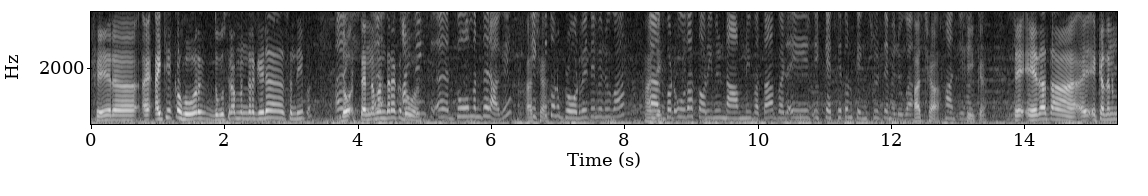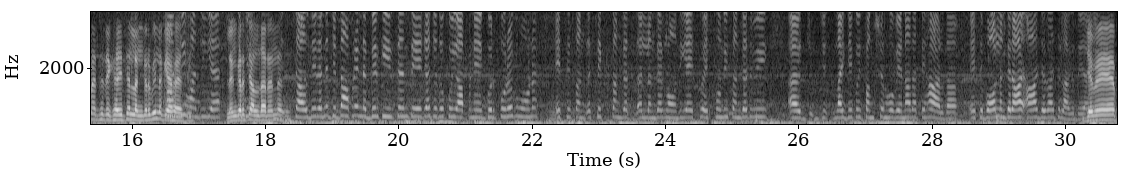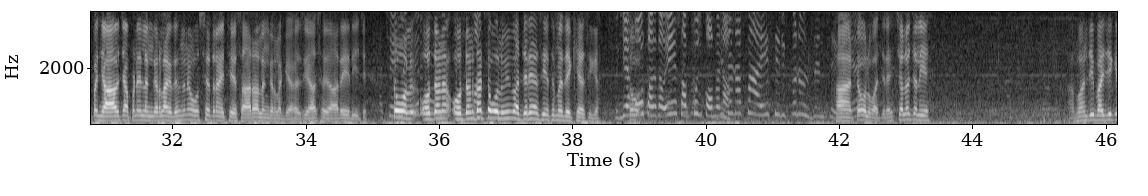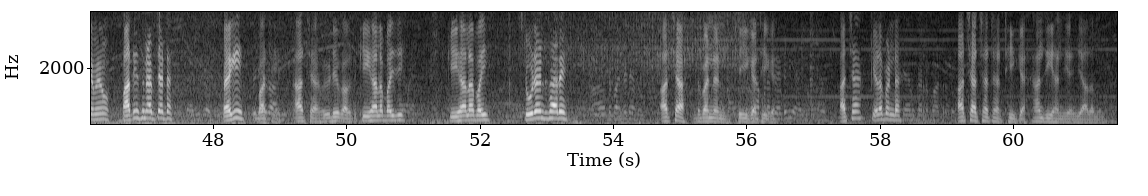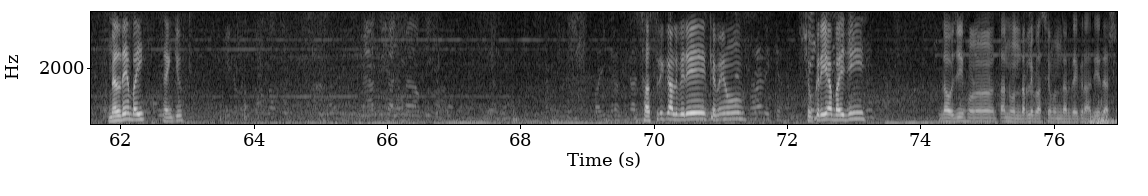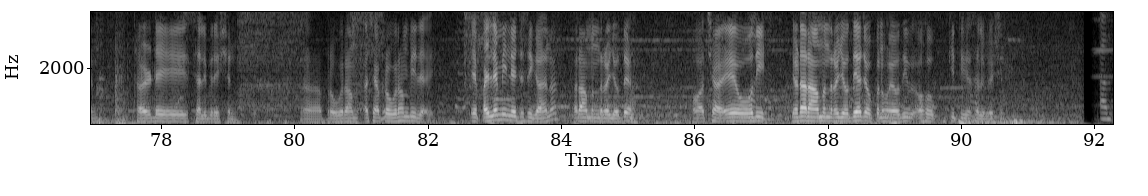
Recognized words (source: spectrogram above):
ਫਿਰ ਅ, ਇੱਥੇ ਇੱਕ ਹੋਰ ਦੂਸਰਾ ਮੰਦਿਰ ਕਿਹੜਾ ਸੰਦੀਪ? ਦੋ ਤਿੰਨ ਮੰਦਿਰ ਆ ਕਿ ਦੋ ਆਈ ਆ? ਥਿੰਕ ਦੋ ਮੰਦਿਰ ਆ ਗਏ ਇੱਕ ਅੱਛਾ। ਤੁਹਾਨੂੰ ਬ੍ਰੋਡਵੇ ਤੇ ਮਿਲੂਗਾ ਹਾਂਜੀ। ਬਟ ਉਹਦਾ ਸੌਰੀ ਮੈਨੂੰ ਨਾਮ ਨਹੀਂ ਪਤਾ ਬਟ ਇਹ ਇੱਕ ਇੱਥੇ ਤੁਹਾਨੂੰ ਕਿੰਗ ਸਟਰੀਟ ਤੇ ਮਿਲੂਗਾ ਅੱਛਾ ਹਾਂਜੀ, ਠੀਕ ਹੈ ਤੇ ਇਹਦਾ ਤਾਂ ਇੱਕ ਦਿਨ ਮੈਂ ਇੱਥੇ ਦੇਖਿਆ ਇੱਥੇ ਲੰਗਰ ਵੀ ਲੱਗਿਆ ਹੋਇਆ ਹਾਂਜੀ ਸੀ। ਹਾਂਜੀ ਹੈ। ਲੰਗਰ ਚੱਲਦਾ ਰਹਿੰਦਾ ਸੀ। ਚੱਲਦੇ ਰਹਿੰਦੇ ਜਿੱਦਾਂ ਆਪਣੇ ਨਗਰ ਕੀਰਤਨ ਤੇ ਜਾਂ ਜਦੋਂ ਕੋਈ ਆਪਣੇ ਗੁਰਪੁਰਬ ਹੋਣ ਇੱਥੇ ਸੰਗ- ਸਿੱਖ ਸੰਗਤ ਲੰਗਰ ਲਾਉਂਦੀ ਹੈ ਇੱਥੋਂ ਇੱਥੋਂ ਦੀ ਸੰਗਤ ਵੀ ਲਾਈਕ ਜੇ ਕੋਈ ਫੰਕਸ਼ਨ ਹੋਵੇ ਇਹਨਾਂ ਦਾ ਤਿਹਾਰ ਦਾ ਇੱਥੇ ਬਹੁਤ ਲੰਗਰ ਆ ਆ ਜਗ੍ਹਾ 'ਚ ਲੱਗਦੇ ਆ। ਜਿਵੇਂ ਪੰਜਾਬ 'ਚ ਆਪਣੇ ਲੰਗਰ ਲੱਗਦੇ ਹੁੰਦੇ ਨੇ ਉਸੇ ਤਰ੍ਹਾਂ ਇੱਥੇ ਸਾਰਾ ਲੰਗਰ ਲੱਗਿਆ ਹੋਇਆ ਸੀ ਆ ਸਾਰੇ ਏਰੀਏ 'ਚ। ਢੋਲ ਉਦਣ ਉਦਣ ਦਾ ਢੋਲ ਵੀ ਵੱਜ ਰਿਹਾ ਸੀ ਇੱਥੇ ਮੈਂ ਦੇਖਿਆ ਸੀਗਾ। ਇਹ ਹੋ ਸਕਦਾ ਇਹ ਸਭ ਕੁਝ ਕਾਮਨ ਆ। ਜਦੋਂ ਆਪਾਂ ਆਏ ਸੀ ਰਿਪਨ ਉਸ ਦਿਨ ਸੀ ਹਾਂ ਢੋਲ ਵੱਜ ਰਿਹਾ ਸੀ। ਚਲੋ ਚਲਿਏ। ਅਮਨ ਜੀ ਬਾਈ ਜੀ ਕਿਵੇਂ ਹੋ ਪਾਤੀ ਸਨੈਪਚੈਟ ਪੈ ਗਈ ਬਸ ਠੀਕ ਅੱਛਾ ਵੀਡੀਓ ਕਾਲ ਤੇ ਕੀ ਹਾਲ ਹੈ ਬਾਈ ਜੀ ਕੀ ਹਾਲ ਹੈ ਬਾਈ ਸਟੂਡੈਂਟ ਸਾਰੇ ਅੱਛਾ ਡਿਪੈਂਡੈਂਟ ਠੀਕ ਹੈ ਠੀਕ ਹੈ ਅੱਛਾ ਕਿਹੜਾ ਪਿੰਡ ਹੈ ਅੱਛਾ ਅੱਛਾ ਅੱਛਾ ਠੀਕ ਹੈ ਹਾਂਜੀ ਹਾਂਜੀ ਹਾਂਜੀ, ਯਾਦ ਆ ਮੈਨੂੰ ਮਿਲਦੇ ਹਾਂ ਬਾਈ ਥੈਂਕ ਯੂ ਸਤਿ ਸ੍ਰੀ ਅਕਾਲ ਵੀਰੇ ਕਿਵੇਂ ਹੋ ਸ਼ੁਕਰੀਆ ਬਾਈ ਜੀ ਲਓ ਜੀ, ਹੁਣ ਤੁਹਾਨੂੰ ਅੰਦਰਲੇ ਪਾਸੇ ਮੰਦਿਰ ਦੇ ਕਰਾ ਦਈਏ ਦਰਸ਼ਨ। ਥਰਡ ਡੇ ਸੈਲੀਬ੍ਰੇਸ਼ਨ ਪ੍ਰੋਗਰਾਮ, ਅੱਛਾ, ਪ੍ਰੋਗਰਾਮ ਵੀ ਲੈ- ਇਹ ਪਹਿਲੇ ਮਹੀਨੇ ਚ ਸੀਗਾ ਹੈ ਨਾ ਰਾਮ ਮੰਦਿਰ ਅਯੋਧਿਆ। ਉਹ ਅੱਛਾ, ਇਹ ਉਹਦੀ, ਜਿਹੜਾ ਰਾਮ ਮੰਦਿਰ ਅਯੋਧਿਆ ਚ ਓਪਨ ਹੋਇਆ, ਉਹਦੀ ਉਹ ਕੀਤੀ ਹੈ ਸੈਲੀਬ੍ਰੇਸ਼ਨ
